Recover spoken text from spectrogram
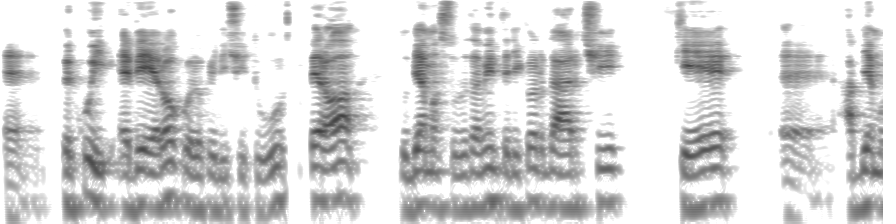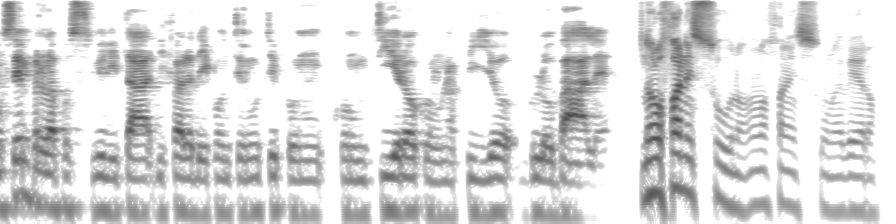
eh, per cui è vero quello che dici tu, però dobbiamo assolutamente ricordarci che eh, abbiamo sempre la possibilità di fare dei contenuti con con un tiro, con un appiglio globale. Non lo fa nessuno, non lo fa nessuno, è vero.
